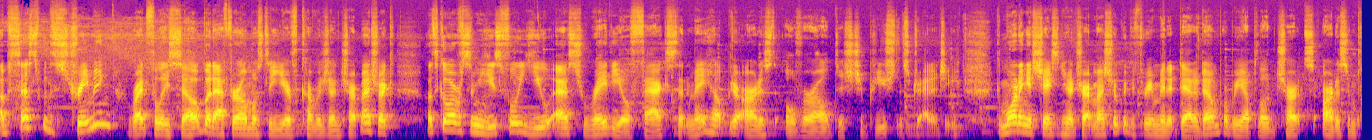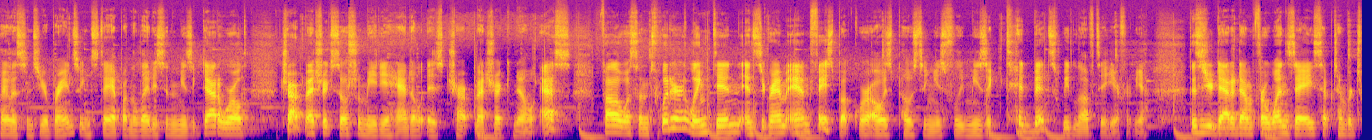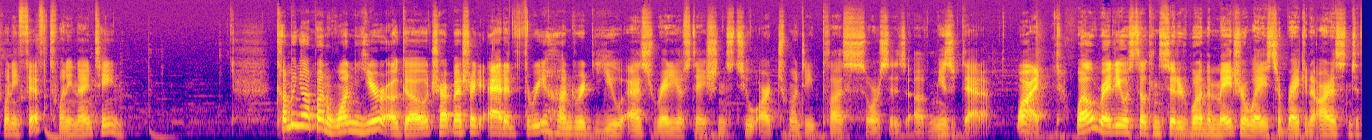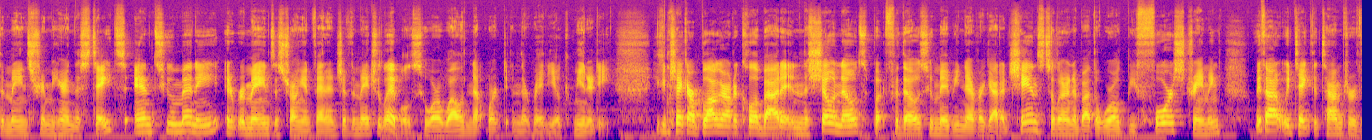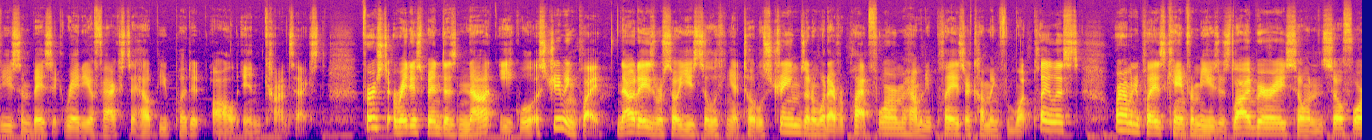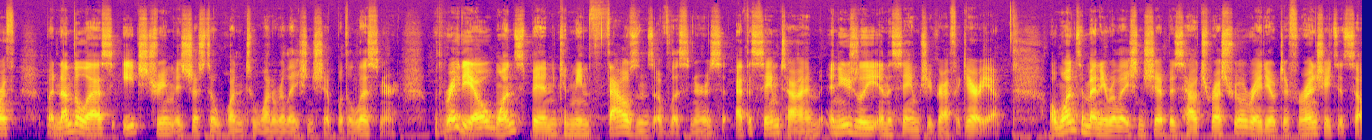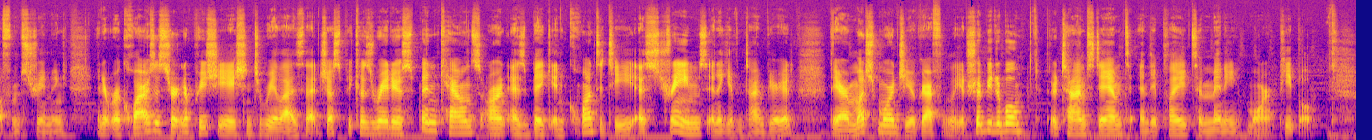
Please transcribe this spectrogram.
Obsessed with streaming? Rightfully so, but after almost a year of coverage on Chartmetric, let's go over some useful US radio facts that may help your artist's overall distribution strategy. Good morning, it's Jason here at Chartmetric with your 3 minute data dump where we upload charts, artists, and playlists into your brain so you can stay up on the latest in the music data world. Chartmetric's social media handle is Chartmetric, no S. Follow us on Twitter, LinkedIn, Instagram, and Facebook. We're always posting useful music tidbits. We'd love to hear from you. This is your data dump for Wednesday, September 25th, 2019. Coming up on one year ago, Chartmetric added 300 US radio stations to our 20 plus sources of music data. Why? Well, radio is still considered one of the major ways to break an artist into the mainstream here in the States, and to many, it remains a strong advantage of the major labels, who are well networked in the radio community. You can check our blog article about it in the show notes, but for those who maybe never got a chance to learn about the world before streaming, we thought we'd take the time to review some basic radio facts to help you put it all in context. First, a radio spin does not equal a streaming play. Nowadays, we're so used to looking at total streams on whatever platform, how many plays are coming from what playlist, or how many plays came from a user's library so on and so forth, but nonetheless, each stream is just a one to one relationship with a listener. With radio, one spin can mean thousands of listeners at the same time and usually in the same geographic area. A one to many relationship is how terrestrial radio differentiates itself from streaming, and it requires a certain appreciation to realize that just because radio spin counts aren't as big in quantity as streams in a given time period, they are much more geographically attributable, they're time stamped, and they play to many more people.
